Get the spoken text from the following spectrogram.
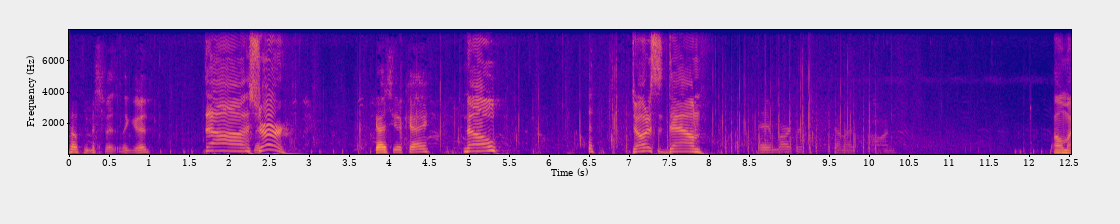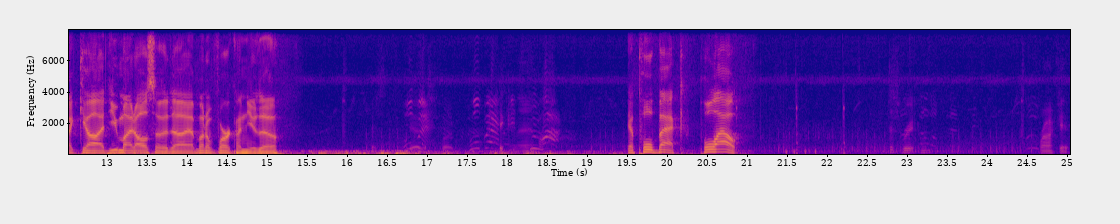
Oh, Misfit, they good? Uh, sure. You guys, you okay? No. Jonas is down. Hey, Marker, kinda on. Oh my god, you might also die. I'm gonna work on you though. Yeah, pull back. Pull out. Rocket.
